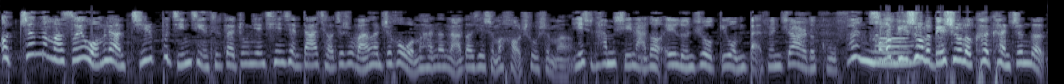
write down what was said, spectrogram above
哦，真的吗？所以我们俩其实不仅仅是在中间牵线搭桥，就是完了之后我们还能拿到些什么好处，是吗？也许他们谁拿到 A 轮之后给我们百分之二的股份呢？好了，别说了，别说了，快看，真的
